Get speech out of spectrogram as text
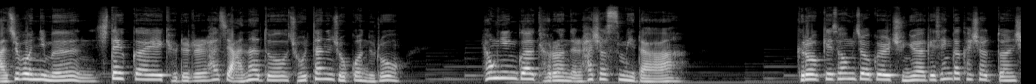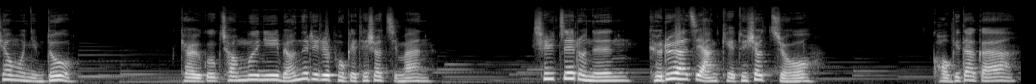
아주버님은 시댁과의 교류를 하지 않아도 좋다는 조건으로 형님과 결혼을 하셨습니다. 그렇게 성적을 중요하게 생각하셨던 시어머님도 결국 전문의 며느리를 보게 되셨지만 실제로는 교류하지 않게 되셨죠. 거기다가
